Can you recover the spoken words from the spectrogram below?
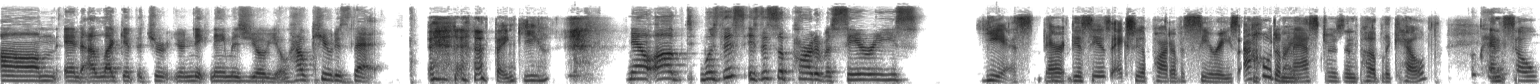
Um and i like it that your your nickname is yo-yo. How cute is that? Thank you now uh was this is this a part of a series Yes, there. This is actually a part of a series. I hold a right. master's in public health, okay. and so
